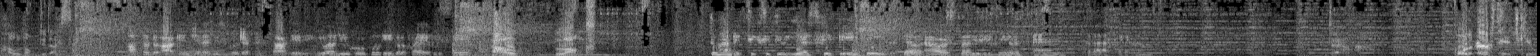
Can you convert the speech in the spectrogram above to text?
How long did I sleep? After the Arcane Genesis project has started, you and your crew put into a cryo state How long? 262 years, 58 days, 7 hours, 26 minutes, and 12 seconds. Damn. Call Earth HQ.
